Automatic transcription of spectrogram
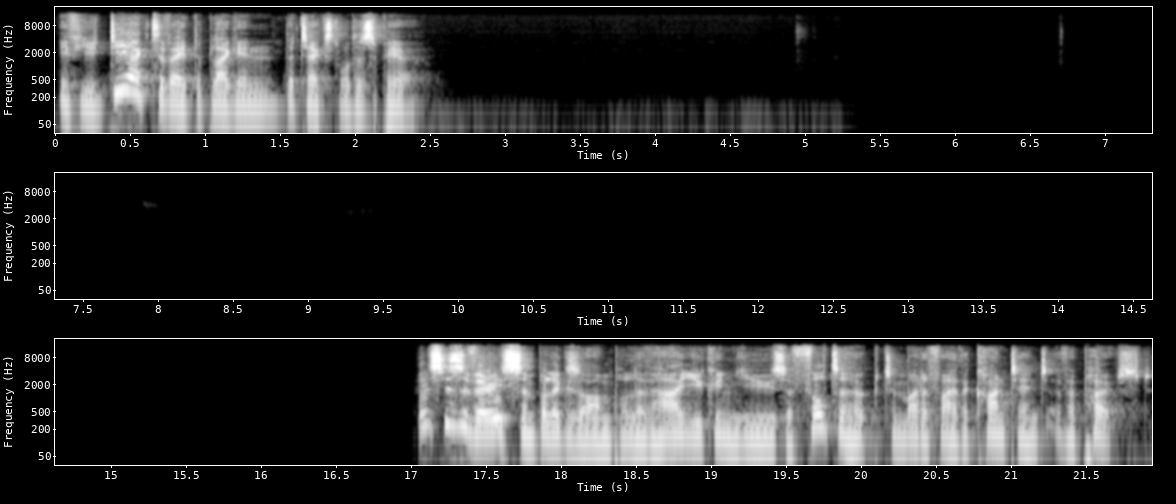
If you deactivate the plugin, the text will disappear. This is a very simple example of how you can use a filter hook to modify the content of a post.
